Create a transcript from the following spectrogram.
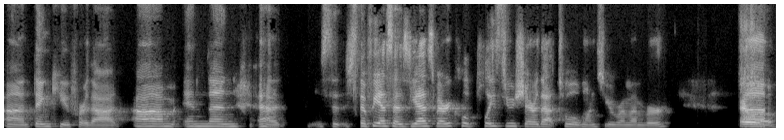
Uh, thank you for that. Um, and then uh, Sophia says, yes, very cool. Please do share that tool once you remember. Uh,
